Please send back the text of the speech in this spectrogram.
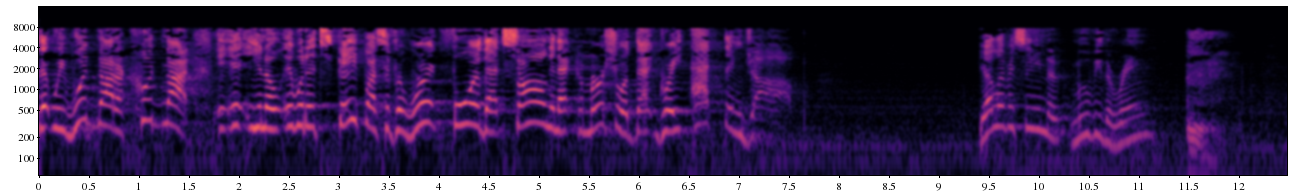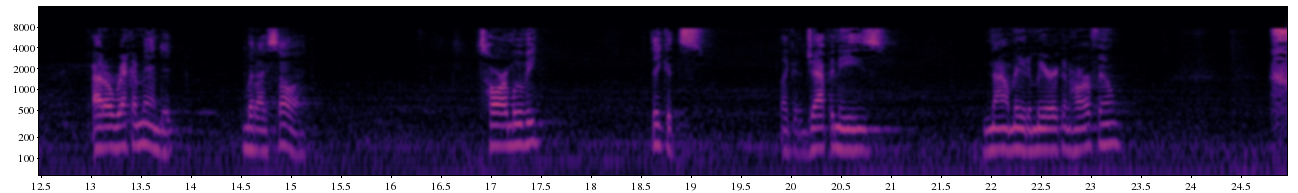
that we would not or could not. It, you know, it would escape us if it weren't for that song and that commercial or that great acting job. Y'all ever seen the movie The Ring? I don't recommend it but I saw it. It's a horror movie. I think it's like a Japanese, now made American horror film.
